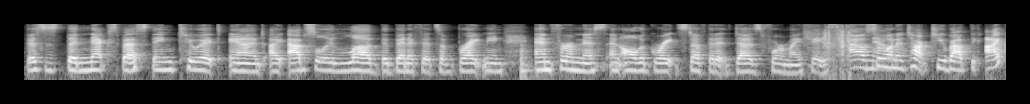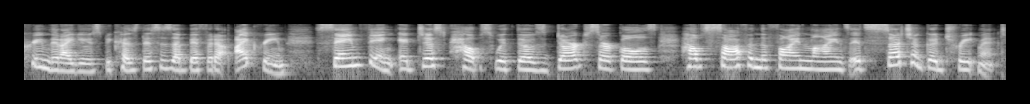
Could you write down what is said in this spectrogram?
this is the next best thing to it and I absolutely love the benefits of brightening and firmness and all the great stuff that it does for my face. I also now, want to talk to you about the eye cream that I use because this is a Bifida eye cream. Same thing, it just helps with those dark circles, helps soften the fine lines. It's such a good treatment.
